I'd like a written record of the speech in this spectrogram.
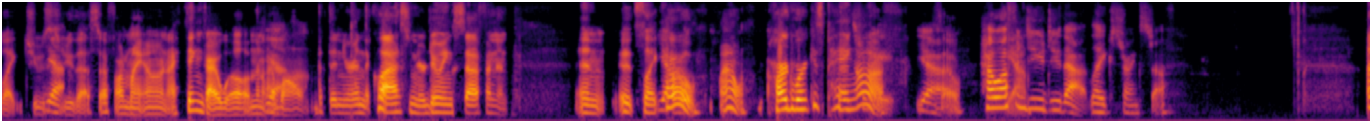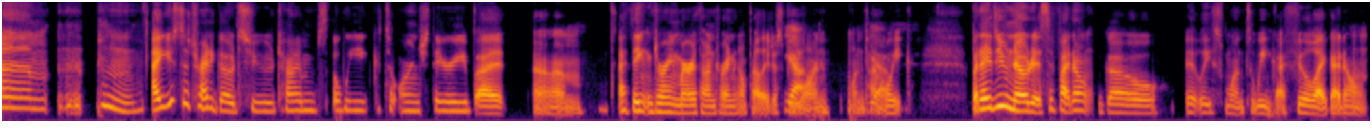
like choose to do that stuff on my own i think i will and then i won't but then you're in the class and you're doing stuff and it, and it's like Yeah. oh wow hard work is paying That's off right. Yeah. so How often yeah. do you do that? Like strength stuff? Um, I used to try to go two times a week to Orange Theory, but um, I think during marathon training I'll probably just be Yeah. one one time a week. But I do notice if I don't go at least once a week, I feel like I don't.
